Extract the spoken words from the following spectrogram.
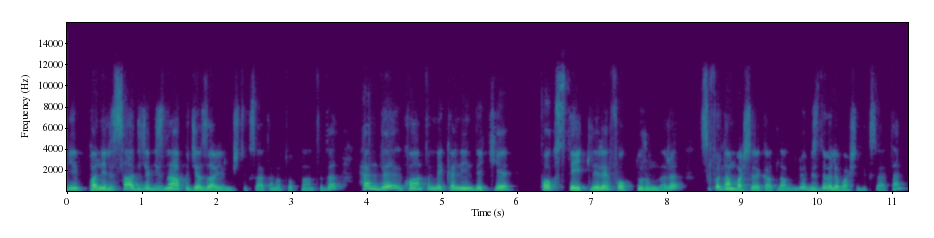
bir paneli sadece biz ne yapacağızı ayırmıştık zaten o toplantıda. Hem de kuantum mekaniğindeki Fock state'leri, Fock durumları sıfırdan başlayarak adlandırılıyor. Biz de öyle başladık zaten.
